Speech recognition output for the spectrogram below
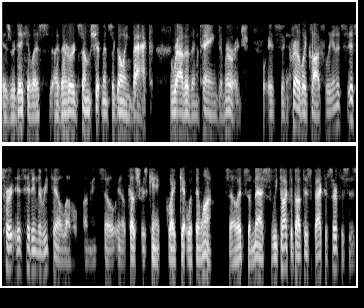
is ridiculous. I've heard some shipments are going back rather than paying demurrage. It's incredibly costly and it's, it's hurt, it's hitting the retail level. I mean, so, you know, customers can't quite get what they want. So it's a mess. We talked about this back at surfaces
